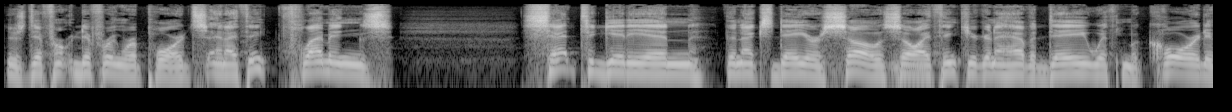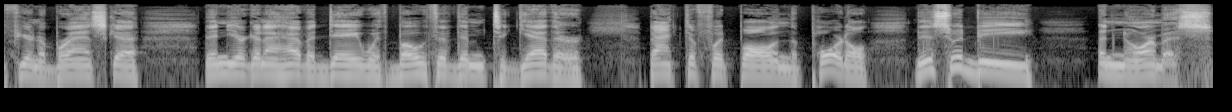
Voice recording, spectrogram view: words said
There's different differing reports, and I think Fleming's set to get in the next day or so. So I think you're going to have a day with McCord if you're Nebraska. Then you're going to have a day with both of them together back to football in the portal. This would be enormous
